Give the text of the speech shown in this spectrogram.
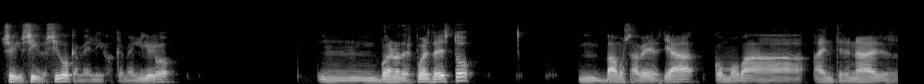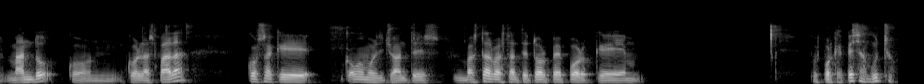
Sí, sigo, sigo que me lío, que me lío. Mm, bueno, después de esto, mm, vamos a ver ya cómo va a entrenar Mando con, con la espada, cosa que, como hemos dicho antes, va a estar bastante torpe porque pues porque pesa mucho.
